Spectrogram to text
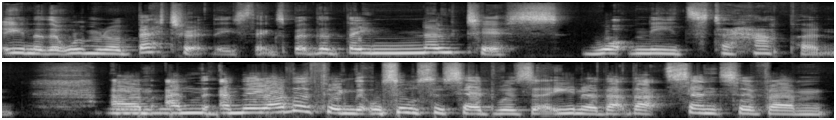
you know that women are better at these things but that they notice what needs to happen. Um, mm-hmm. and and the other thing that was also said was uh, you know that that sense of um,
